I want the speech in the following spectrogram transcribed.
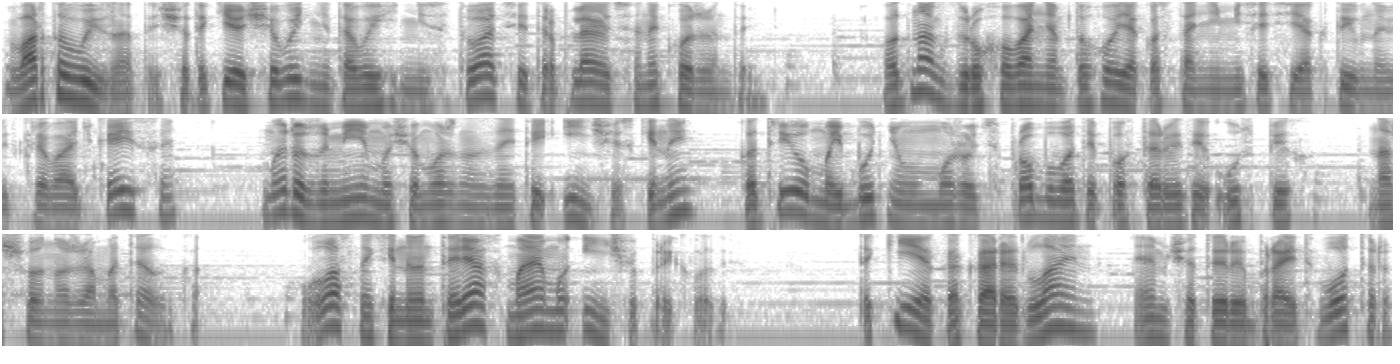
Варто визнати, що такі очевидні та вигідні ситуації трапляються не кожен день. Однак, з урахуванням того, як останні місяці активно відкривають кейси, ми розуміємо, що можна знайти інші скіни, котрі у майбутньому можуть спробувати повторити успіх нашого ножа метелика. У власних інвентарях маємо інші приклади, такі як AK Redline, M4 Brightwater,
